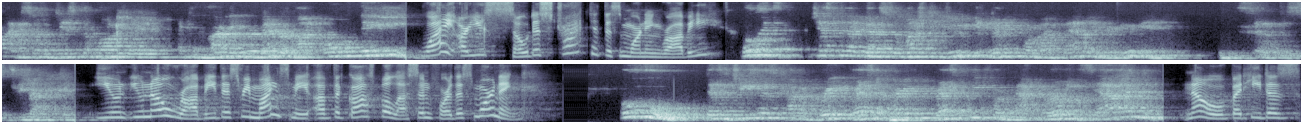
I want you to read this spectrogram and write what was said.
I'm so disappointed, I can hardly remember my own name. Why are you so distracted this morning, Robbie? Well, it's just that I've got so much to do to get ready for my family reunion. I'm so distracted. You, you know, Robbie, this reminds me of the gospel lesson for this morning. Ooh, does Jesus have a great recipe, recipe for macaroni salad? No, but he does,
